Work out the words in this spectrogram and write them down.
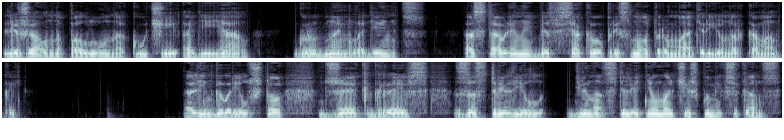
лежал на полу на куче одеял грудной младенец, оставленный без всякого присмотра матерью-наркоманкой. Алин говорил, что Джек Грейвс застрелил двенадцатилетнего мальчишку-мексиканца.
